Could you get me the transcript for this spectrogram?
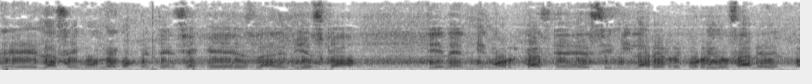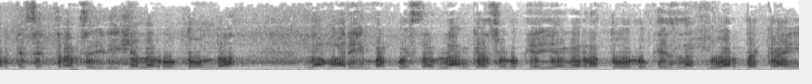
Eh, la segunda competencia, que es la de 10K, tiene el mismo, eh, es similar el recorrido, sale del Parque Central, se dirige a la Rotonda, la Marimba, Cuesta Blanca, solo que ahí agarra todo lo que es la cuarta calle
